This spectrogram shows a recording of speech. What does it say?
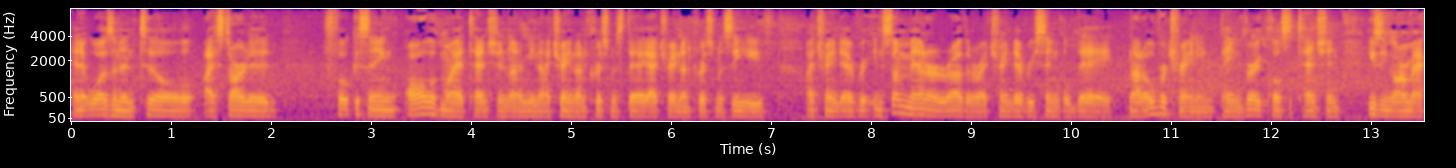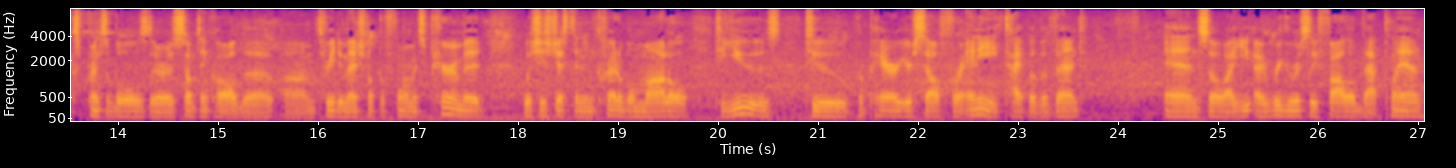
and it wasn't until I started focusing all of my attention. I mean, I trained on Christmas Day, I trained on Christmas Eve. I trained every, in some manner or other, I trained every single day, not overtraining, paying very close attention, using RMAX principles. There is something called the um, three dimensional performance pyramid, which is just an incredible model to use to prepare yourself for any type of event. And so I, I rigorously followed that plan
